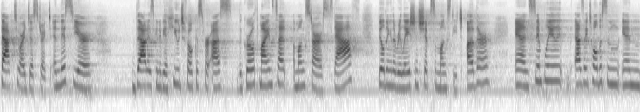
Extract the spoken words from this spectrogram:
back to our district. And this year, that is going to be a huge focus for us. The growth mindset amongst our staff, building the relationships amongst each other, and simply, as they told us in, in,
